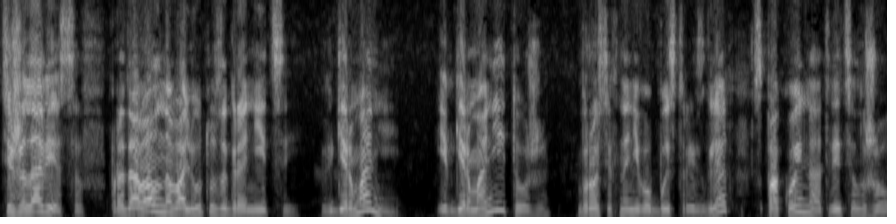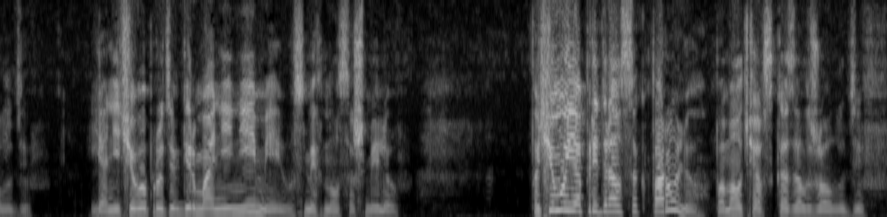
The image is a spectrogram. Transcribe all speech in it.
тяжеловесов, продавал на валюту за границей. В Германии? И в Германии тоже. Бросив на него быстрый взгляд, спокойно ответил Желудев. «Я ничего против Германии не имею», — усмехнулся Шмелев. «Почему я придрался к паролю?» — помолчав, сказал Желудев.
